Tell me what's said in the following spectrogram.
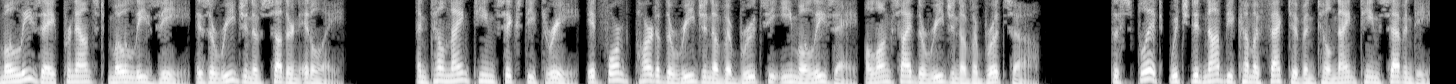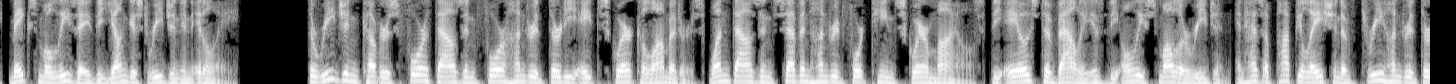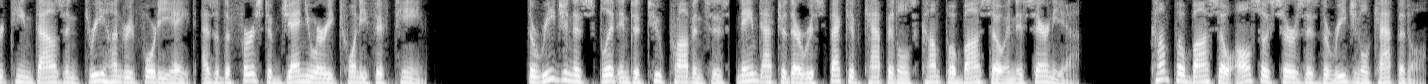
Molise pronounced Molise is a region of southern Italy. Until 1963, it formed part of the region of Abruzzi e Molise, alongside the region of Abruzzo. The split, which did not become effective until 1970, makes Molise the youngest region in Italy. The region covers 4438 square kilometers, 1714 square miles. The Aosta Valley is the only smaller region and has a population of 313,348 as of the 1st of January 2015. The region is split into two provinces named after their respective capitals Campobasso and Isernia. Campobasso also serves as the regional capital.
